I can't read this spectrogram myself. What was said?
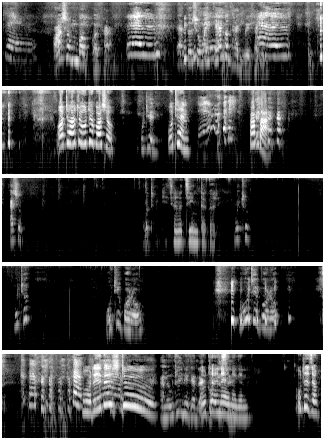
অসম্ভব কথা। এত সময় কেন থাকবে এখানে? ওঠো ওঠো উঠে বসো। উঠেন। উঠেন। পাপা। আসো। যেন চিন্তা করে। উঠো। উঠো। উঠে পড়ো। উঠে পড়ো। ওরে দুষ্টু। আমি উঠাই না কেন? রাগ উঠে নেয় না কেন? উঠে যাও।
